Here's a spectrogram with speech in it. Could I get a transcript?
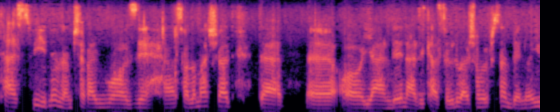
تصویر نمی‌دونم چقدر واضح هست. حالا من شاید در آینده نزدیک تصاویر رو برای شما بفرستم به نوعی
